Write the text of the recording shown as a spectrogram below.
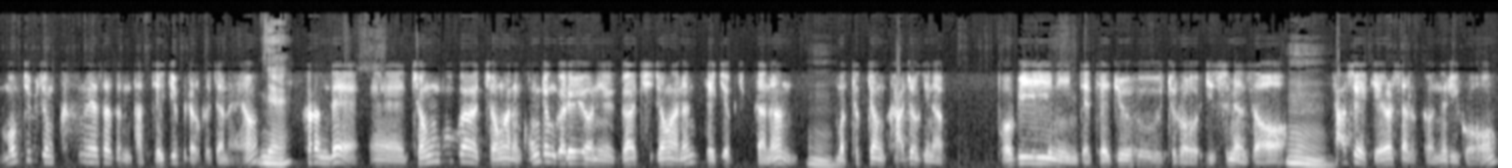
몸집이 좀 큰 회사들은 다 대기업이라고 그러잖아요. 예. 그런데 에, 정부가 정하는 공정거래위원회가 지정하는 대기업 집단은 음. 뭐 특정 가족이나 법인이 이제 대주주로 있으면서 음. 다수의 계열사를 거느리고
